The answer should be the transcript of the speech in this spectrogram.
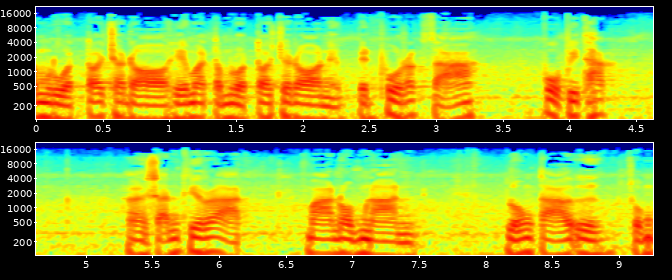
ตำรวจตชดเห็นว่าตำรวจตชดเนี่ยเป็นผู้รักษาผู้พิทักษ์สันติราชมานมนานหลวงตาเออสม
